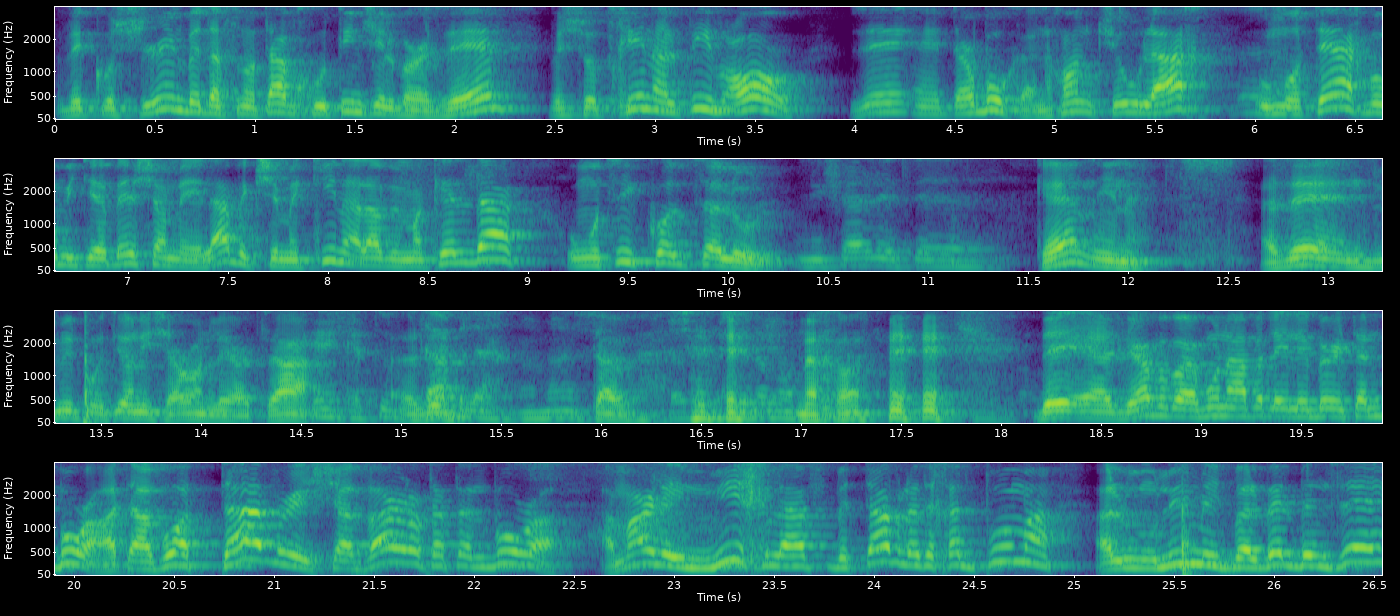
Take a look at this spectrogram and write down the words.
וקושרים בדפנותיו חוטין של ברזל, ושוטחין על פיו עור. זה אה, דרבוקה, נכון? כשהוא לח, הוא מותח והוא מתייבש שם מאליו, וכשמקין עליו במקל דק, הוא מוציא קול צלול. אני אשאל את... אה, כן, הנה. אז זה, נזמין פה את יוני שרון להרצאה. כן, כתוב טבלה, ממש. טבלה. נכון. אז רבא בר אבונה עבד לילה ברי טנבורה, התאבו התברי, שבר לו את הטנבורה. אמר לי מחלף בטבלה דחד פומה, עלולים להתבלבל בין זה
